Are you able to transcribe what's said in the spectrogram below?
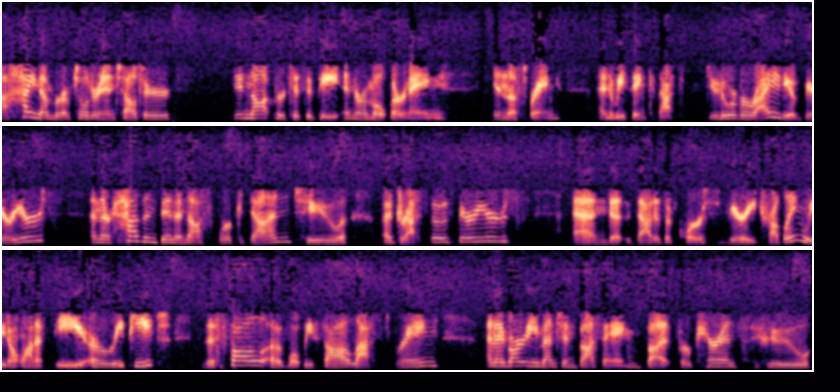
a high number of children in shelter did not participate in remote learning in the spring. And we think that's due to a variety of barriers. And there hasn't been enough work done to address those barriers. And that is, of course, very troubling. We don't want to see a repeat this fall of what we saw last spring. And I've already mentioned busing, but for parents who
